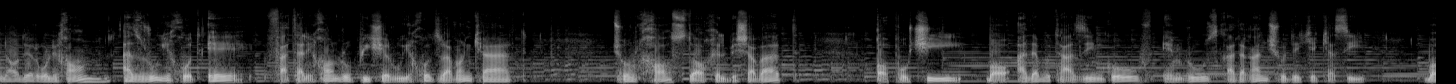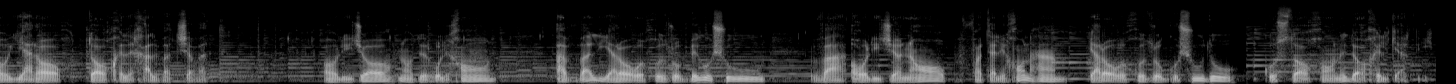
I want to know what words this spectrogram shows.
نادر قلی خان از روی خودعه فتلی خان رو پیش روی خود روان کرد. چون خواست داخل بشود قاپوچی با ادب و تعظیم گفت امروز قدغن شده که کسی با یراق داخل خلوت شود. آلیجاه نادر خان اول یراق خود رو بگشود و عالی جناب فتلی خان هم یراق خود رو گشود و گستاخانه داخل گردید.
